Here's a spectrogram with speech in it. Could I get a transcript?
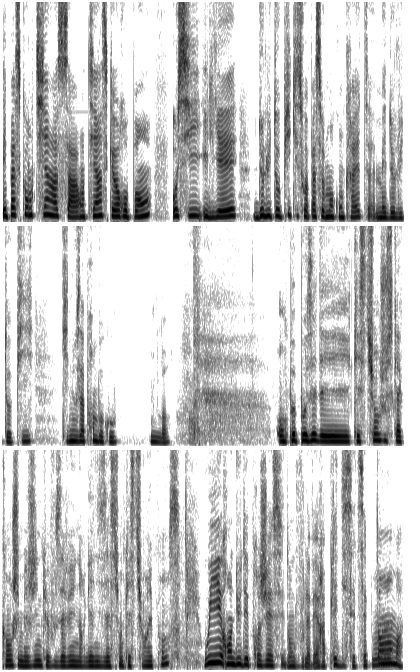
Et parce qu'on tient à ça, on tient à ce qu'Europan aussi, il y ait de l'utopie qui soit pas seulement concrète, mais de l'utopie qui nous apprend beaucoup. Bon. On peut poser des questions jusqu'à quand? J'imagine que vous avez une organisation questions-réponses. Oui, rendu des projets, c'est donc, vous l'avez rappelé, 17 septembre.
